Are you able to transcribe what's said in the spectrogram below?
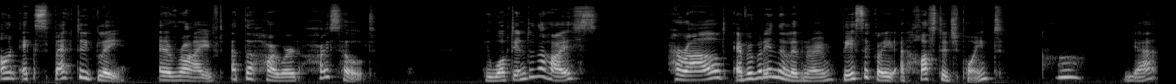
unexpectedly arrived at the Howard household. He walked into the house, corralled everybody in the living room, basically at hostage point. Oh. yeah.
